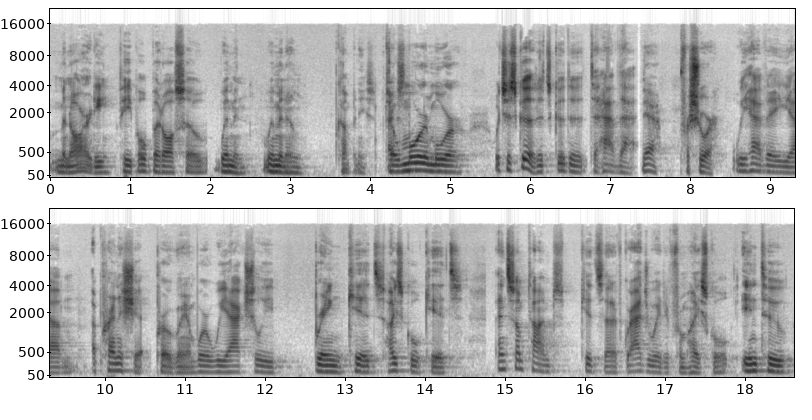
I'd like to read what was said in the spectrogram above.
minority people, but also women, women owned companies. So Excellent. more and more, which is good. It's good to, to have that. Yeah, for sure. We have a um, apprenticeship program where we actually bring kids, high school kids, and sometimes kids that have graduated from high school into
